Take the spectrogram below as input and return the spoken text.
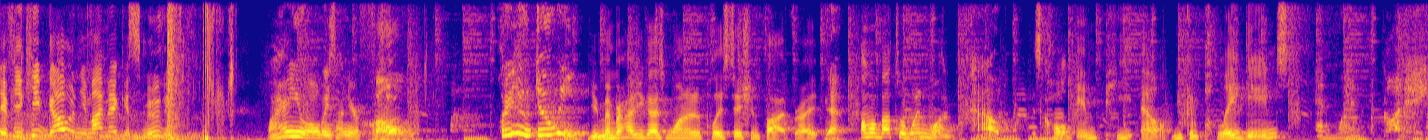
If you keep going, you might make a smoothie. Why are you always on your phone? What are you doing? You remember how you guys wanted a PlayStation 5, right? Yeah. I'm about to win one. How? It's called MPL. You can play games and win money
